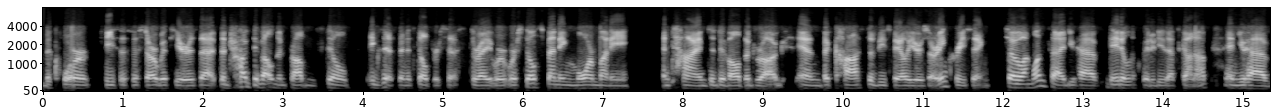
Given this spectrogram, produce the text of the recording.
the core thesis to start with here is that the drug development problem still exists and it still persists, right? We're, we're still spending more money and time to develop a drug, and the costs of these failures are increasing. So on one side, you have data liquidity that's gone up and you have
